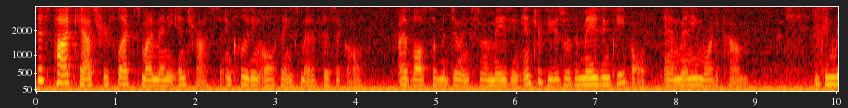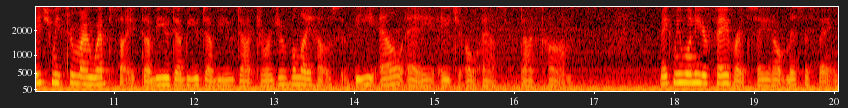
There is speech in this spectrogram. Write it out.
This podcast reflects my many interests, including all things metaphysical. I've also been doing some amazing interviews with amazing people, and many more to come. You can reach me through my website, www.georgiavlahos.com. Make me one of your favorites so you don't miss a thing.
